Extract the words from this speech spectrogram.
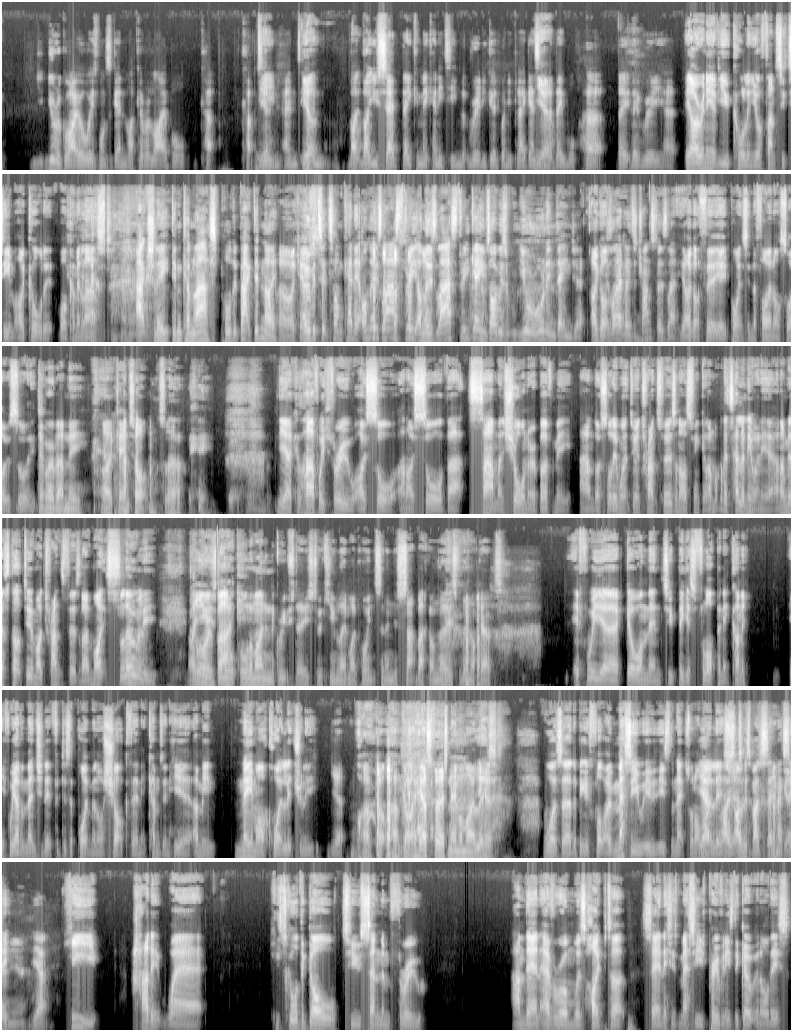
Uruguay always once again like a reliable cup cup Yeah. team, and Yeah. even like like you said, they can make any team look really good when you play against Yeah. them, but they will hurt. They they really hurt. The irony of you calling your fancy team, I called it while coming last. Actually, didn't come last. Pulled it back, didn't I? oh, okay. Overtook Tom Kennett on those last three. on those last three games, I was you were all in danger I got because I had loads of transfers left. yeah, I got 38 points in the final, so I was sorted. Don't worry about me. I came top, so Yeah, because halfway through I saw, and I saw that Sam and Sean are above me, and I saw they weren't doing transfers, and I was thinking, I'm not going to tell anyone here, and I'm going to start doing my transfers, and I might slowly I used all, all of mine in the group stage to accumulate my points, and then just sat back on those for the knockouts. if we uh, go on then to biggest flop, and it kind of, if we haven't mentioned it for disappointment or shock, then it comes in here. I mean, Neymar quite literally Yeah, I've got I've got his first name on my list. was uh, the biggest flop. Uh, Messi i- is the next one on yeah, my list. I, I was about to say Messi. Again, yeah. he had it where he scored the goal to send them through, and then everyone was hyped up, saying this is Messi, he's proven he's the goat and all this.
